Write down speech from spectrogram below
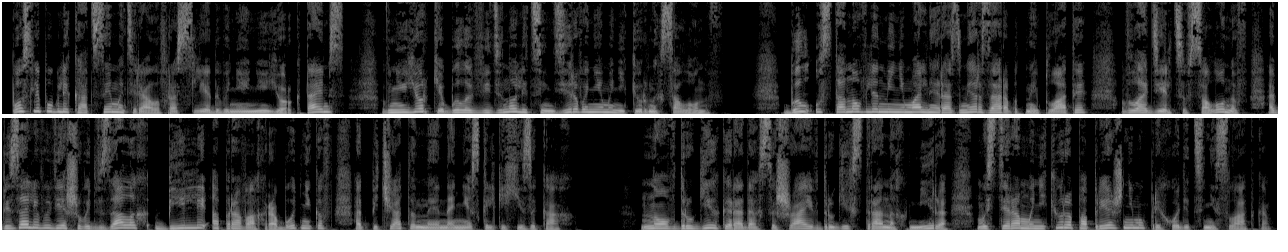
После публикации материалов расследования «Нью-Йорк Таймс» в Нью-Йорке было введено лицензирование маникюрных салонов был установлен минимальный размер заработной платы, владельцев салонов обязали вывешивать в залах билли о правах работников, отпечатанные на нескольких языках. Но в других городах США и в других странах мира мастерам маникюра по-прежнему приходится несладко.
